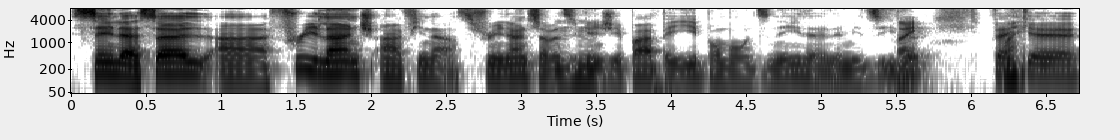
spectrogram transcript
C'est le seul en free lunch en finance. Free lunch, ça veut dire que mm-hmm. je n'ai pas à payer pour mon dîner le, midi. Fait que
